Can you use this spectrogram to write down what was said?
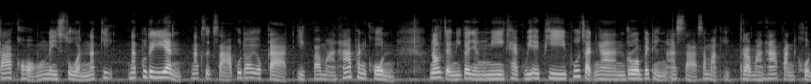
ต้าของในส่วนนักนักเรียนนักศึกษาผู้ด้อยโอกาสอีกประมาณ 5,000 คน นอกจากนี้ก็ยังมีแขก VIP ผู้จัดงานรวมไปถึงอาสาสมัครอีกประมาณ 5,000 คน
